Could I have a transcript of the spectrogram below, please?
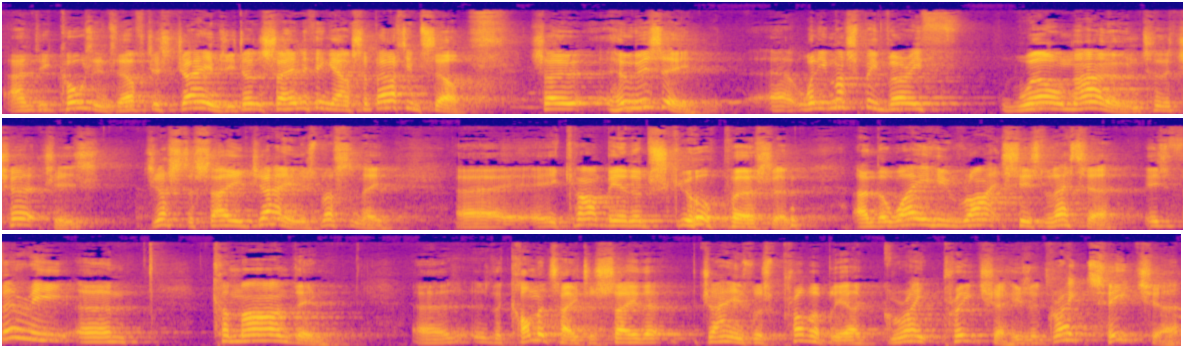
And he calls himself just James. He doesn't say anything else about himself. So, who is he? Uh, well, he must be very well known to the churches just to say James, mustn't he? Uh, he can't be an obscure person. And the way he writes his letter is very um, commanding. Uh, the commentators say that James was probably a great preacher. He's a great teacher,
